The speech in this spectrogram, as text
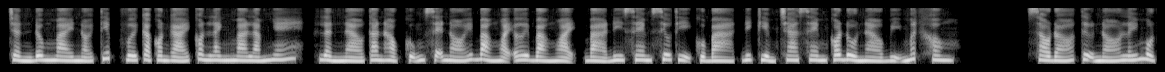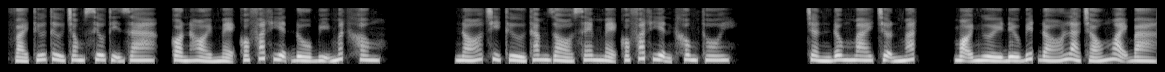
Trần Đông Mai nói tiếp với cả con gái con lanh ma lắm nhé, lần nào tan học cũng sẽ nói bà ngoại ơi bà ngoại, bà đi xem siêu thị của bà, đi kiểm tra xem có đồ nào bị mất không. Sau đó tự nó lấy một vài thứ từ trong siêu thị ra, còn hỏi mẹ có phát hiện đồ bị mất không. Nó chỉ thử thăm dò xem mẹ có phát hiện không thôi. Trần Đông Mai trợn mắt, mọi người đều biết đó là cháu ngoại bà,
